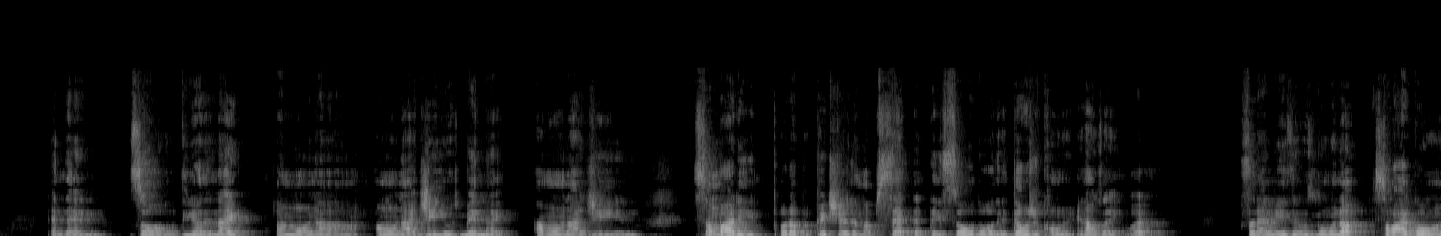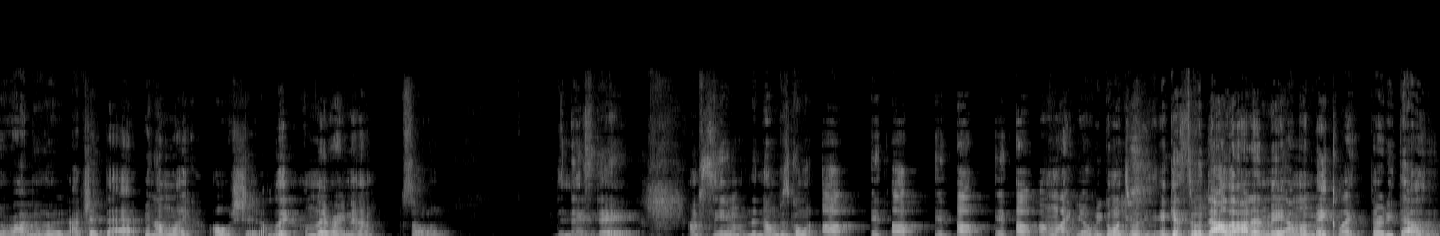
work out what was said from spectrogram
and then so the other night I'm on uh I'm on IG. It was midnight. I'm on IG and somebody put up a picture of them upset that they sold all their Dogecoin, and I was like, what? So that means it was going up. So I go on Robinhood, I check the app, and I'm like, oh shit, I'm lit. I'm lit right now. So the next day, I'm seeing the numbers going up and up and up and up. I'm like, yo, we going to it gets to a dollar. I done make I'm gonna make like thirty thousand.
